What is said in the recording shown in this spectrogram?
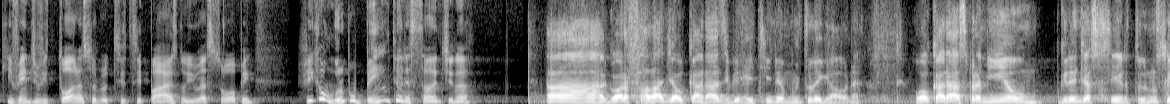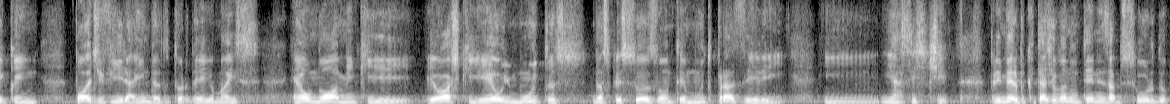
que vem de vitória sobre o Tsitsipas no US Open. Fica um grupo bem interessante, né? Ah, agora falar de Alcaraz e Berretini é muito legal, né? O Alcaraz para mim é um grande acerto. Não sei quem pode vir ainda do torneio, mas é um nome que eu acho que eu e muitas das pessoas vão ter muito prazer em, em, em assistir. Primeiro porque está jogando um tênis absurdo,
